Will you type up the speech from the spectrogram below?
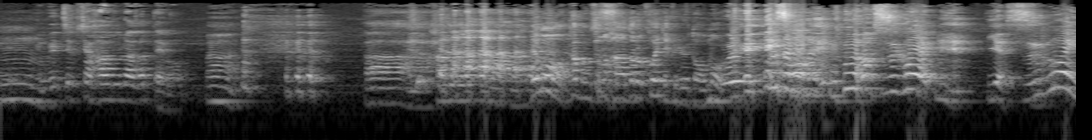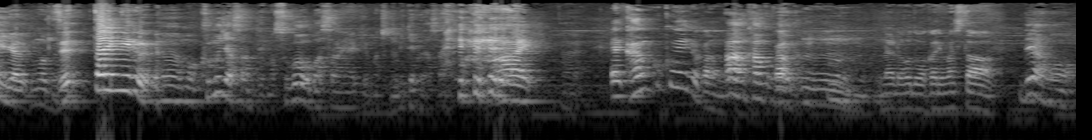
うんめちゃくちゃハードル上がったよ。うんああハードルだったなでも多分そのハードルを超えてくれると思う、えそううわすごい。いやすごいやもう絶対見る。うん、もうクムジャさんってもうすごいおばさんやけどちょっと見てください。はい。え韓国映画かなあ韓国映画。うんうん、うん、なるほどわかりました。はであの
